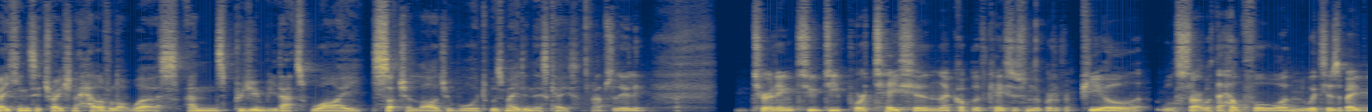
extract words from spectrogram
making the situation a hell of a lot worse. And presumably that's why such a large award was made in this case. Absolutely. Turning to deportation, a couple of cases from the Court of Appeal. We'll start with the helpful one, which is about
